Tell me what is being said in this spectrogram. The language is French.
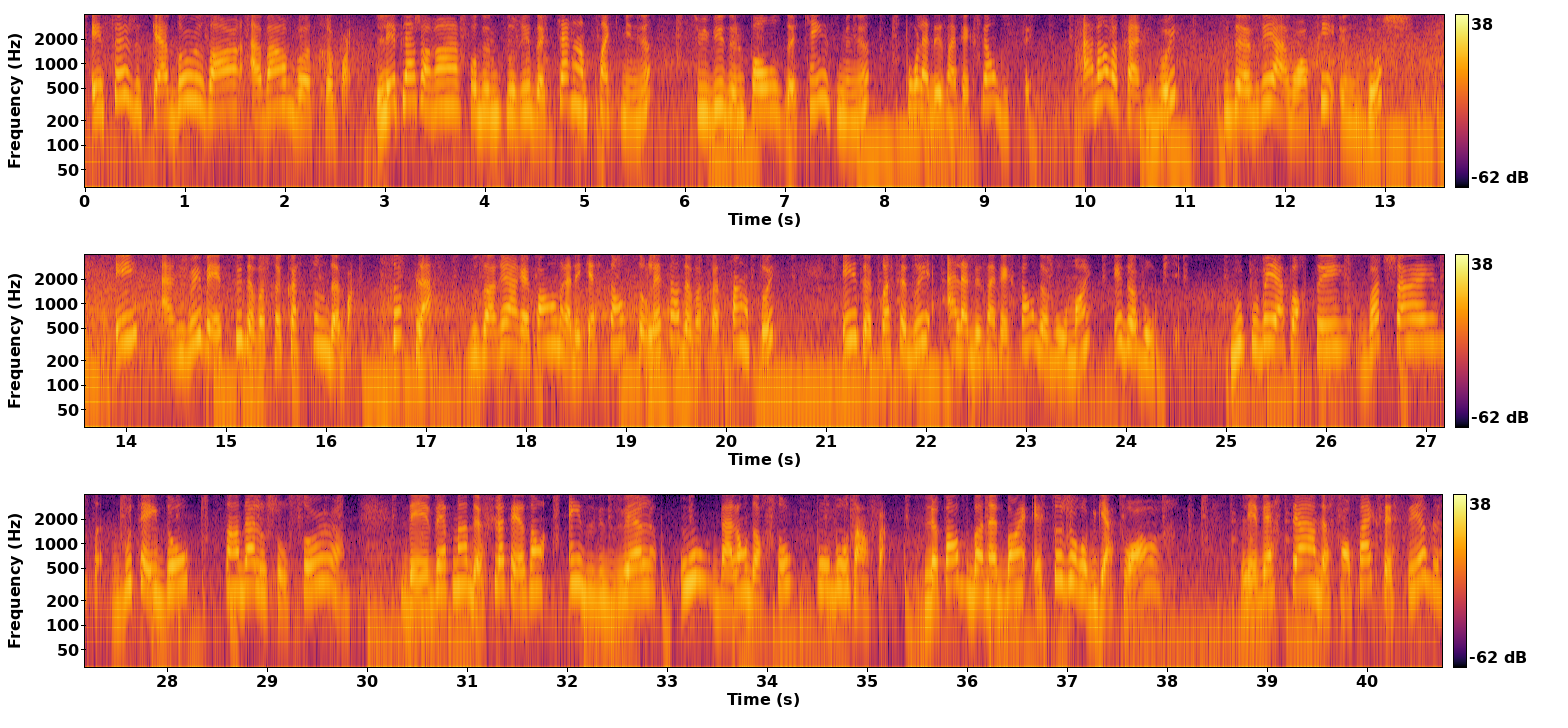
et ce jusqu'à deux heures avant votre bain. Les plages horaires sont d'une durée de 45 minutes, suivies d'une pause de 15 minutes pour la désinfection du site. Avant votre arrivée, vous devrez avoir pris une douche et arriver vêtu de votre costume de bain. Sur place, vous aurez à répondre à des questions sur l'état de votre santé et de procéder à la désinfection de vos mains et de vos pieds. Vous pouvez apporter votre chaise, bouteille d'eau, sandales ou chaussures, des vêtements de flottaison individuels ou ballons dorsaux pour vos enfants. Le port du bonnet de bain est toujours obligatoire. Les vestiaires ne seront pas accessibles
